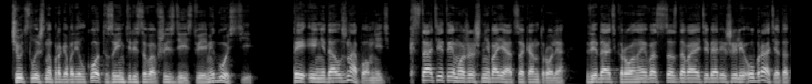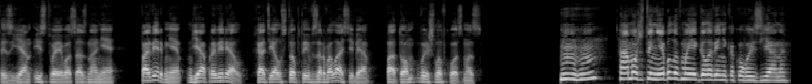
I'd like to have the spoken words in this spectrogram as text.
— чуть слышно проговорил кот, заинтересовавшись действиями гостей. «Ты и не должна помнить. Кстати, ты можешь не бояться контроля. Видать, кроны, воссоздавая тебя, решили убрать этот изъян из твоего сознания». Поверь мне, я проверял. Хотел, чтоб ты взорвала себя. Потом вышла в космос». «Угу. А может, и не было в моей голове никакого изъяна?»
